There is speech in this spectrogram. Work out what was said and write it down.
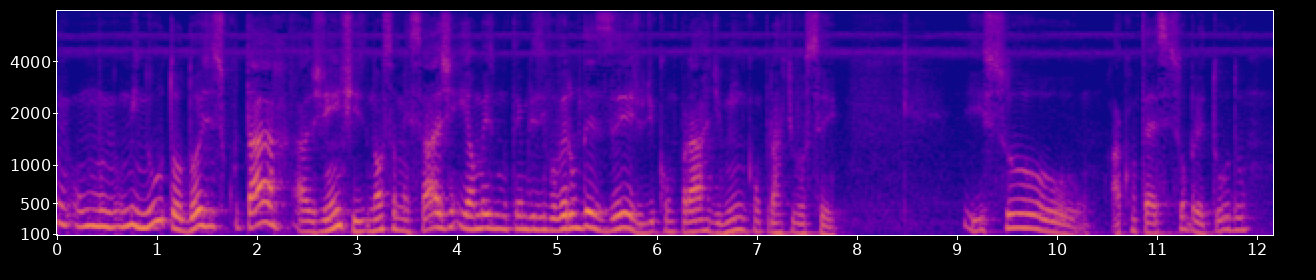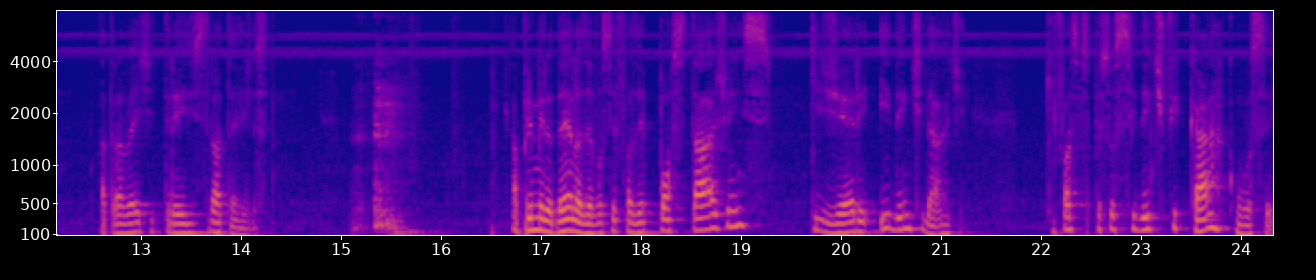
um, um, minuto ou dois escutar a gente, nossa mensagem e ao mesmo tempo desenvolver um desejo de comprar de mim, comprar de você. Isso acontece sobretudo através de três estratégias. A primeira delas é você fazer postagens que gerem identidade, que faça as pessoas se identificar com você.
